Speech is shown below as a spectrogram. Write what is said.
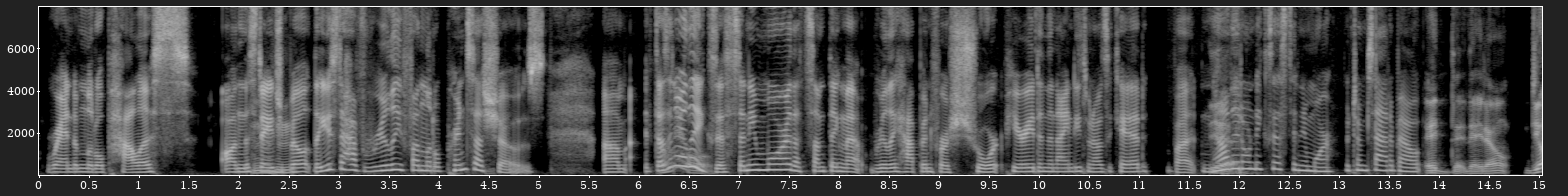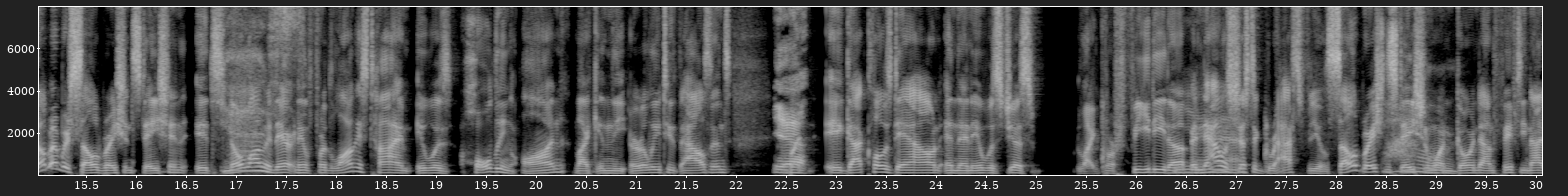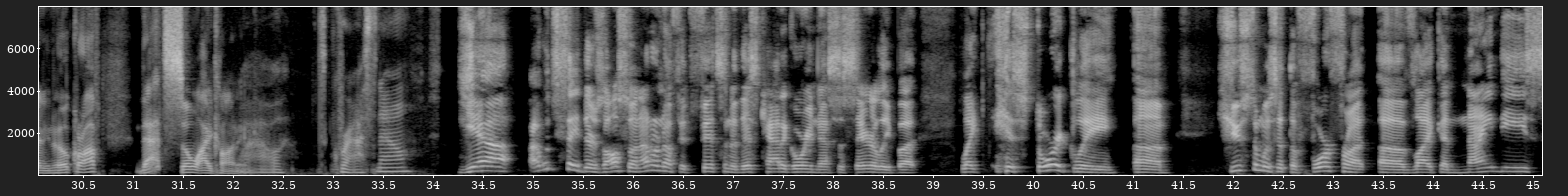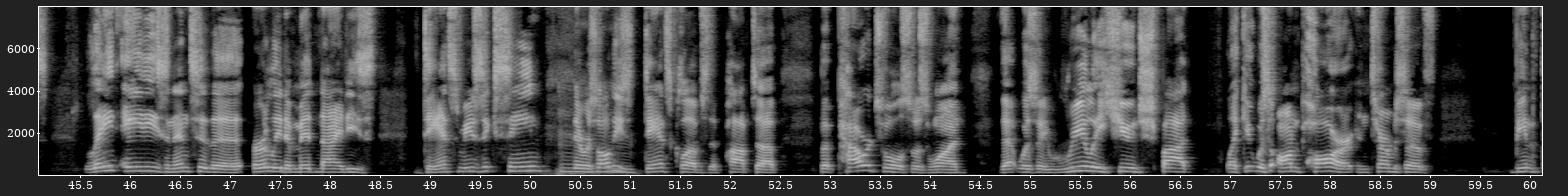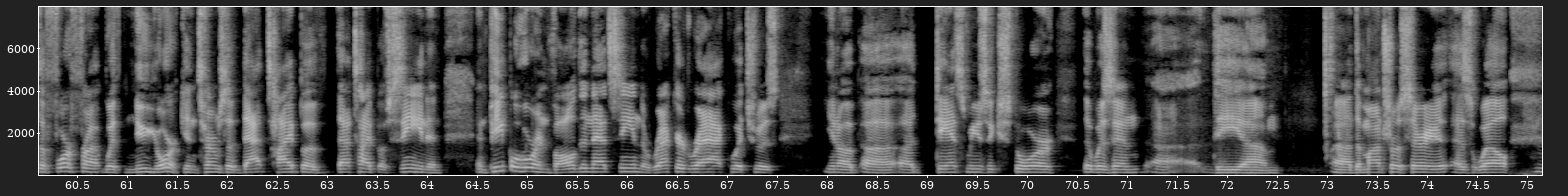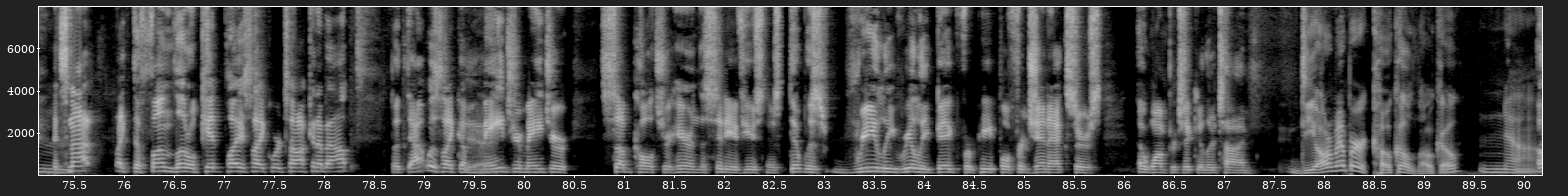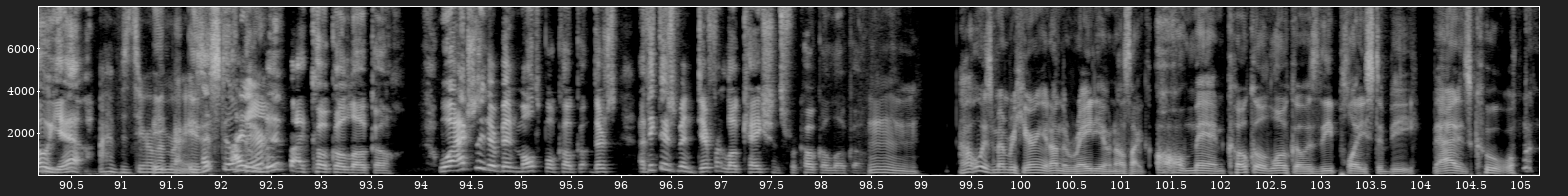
random little palace on the stage Mhm. built? They used to have really fun little princess shows. Um, it doesn't really Oh. exist anymore. That's something that really happened for a short period in the 90s when I was a kid. But now Yeah. they don't exist anymore, which I'm sad about. It they they don't. Do y'all remember Celebration Station? It's no longer there, Yes. and for the longest time, it was holding on, like in the early two thousands. Yeah. but it got closed down, and then it was just like graffitied up, and now it's just a grass field. Celebration Station one going down fifty nine in Hillcroft. That's so iconic. Wow. It's grass now. Yeah, I would say there's also, and I don't know if it fits into this category necessarily, but like historically, um, Houston was at the forefront of like a 90s, late 80s, and into the early to mid 90s dance music scene. There was all Mm. these dance clubs that popped up, but Power Tools was one that was a really huge spot. Like it was on par in terms of being at the forefront with New York in terms of that type of that type of scene and and people who were involved in that scene. The Record Rack, which was you know a, a dance music store that was in uh, the um, uh, the Montrose area as well. Hmm. It's not like the fun little kid place like we're talking about, but that was like a Yeah. major major subculture here in the city of Houston that was really really big for people for Gen Xers at one particular time. Do y'all remember Coco Loco? no. Oh yeah. I have zero memory. Is it still I there? live by Coco Loco. Well, actually, there have been multiple Coco. There's, I think, there's been different locations for Coco Loco. Mm. I always remember hearing it on the radio, and I was like, "Oh man, Coco Loco is the place to be. That is cool."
